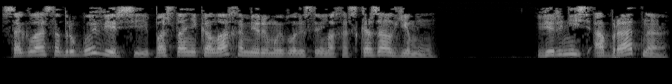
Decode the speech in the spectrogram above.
Согласно другой версии, посланник Аллаха, мир ему и благословение Аллаха, сказал ему, «Вернись обратно,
